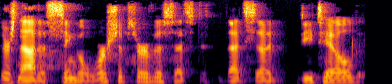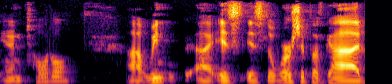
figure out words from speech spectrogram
There's not a single worship service that's that's uh, detailed in total. Uh, we, uh, is is the worship of God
